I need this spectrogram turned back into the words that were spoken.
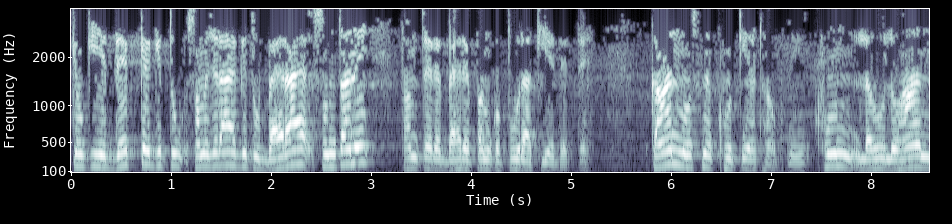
क्योंकि ये देख के कि तू, समझ रहा है कि तू बहरा है, सुनता नहीं तो हम तेरे बहरेपन को पूरा किए देते। कान में उसने खूंटियाँ ठोंक दी। खून लहूलुहान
